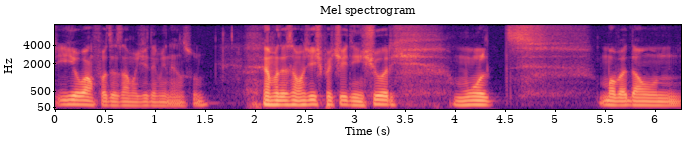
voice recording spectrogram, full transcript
eu am fost dezamăgit de mine însumi. Am dezamăgit și pe cei din juri. Mulți mă vedeau un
